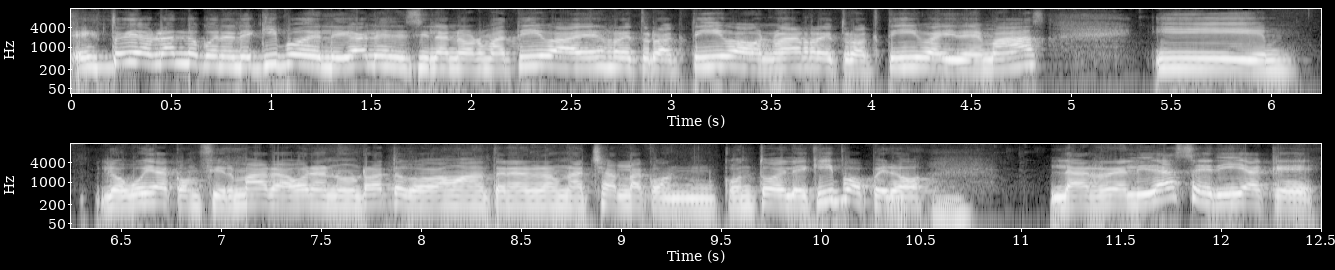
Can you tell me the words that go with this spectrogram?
Estoy hablando con el equipo de legales de si la normativa es retroactiva o no es retroactiva y demás. Y lo voy a confirmar ahora en un rato que vamos a tener una charla con, con todo el equipo, pero la realidad sería que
